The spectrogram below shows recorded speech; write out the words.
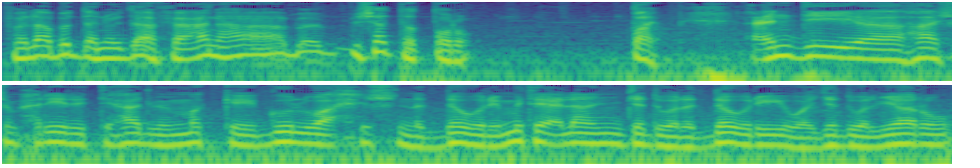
فلا بد أن يدافع عنها بشتى الطرق. طيب عندي آه، هاشم حريري اتحاد من مكة يقول واحشنا الدوري. متى إعلان جدول الدوري وجدول يارو؟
